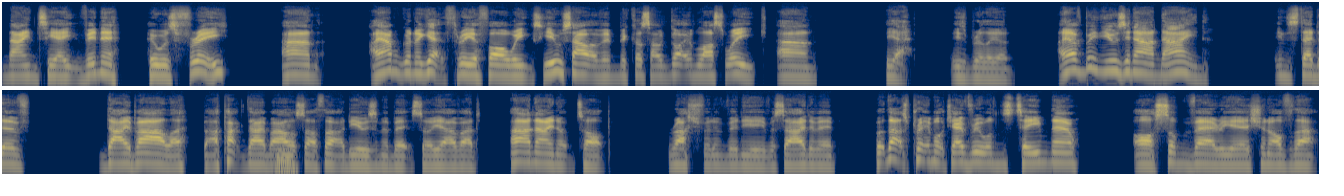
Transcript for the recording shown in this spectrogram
98 Vinny, who was free, and I am going to get three or four weeks use out of him because I got him last week, and yeah, he's brilliant. I have been using R9 instead of Dybala, but I packed Dybala, hmm. so I thought I'd use him a bit. So yeah, I've had R9 up top, Rashford and Vinny either side of him. But that's pretty much everyone's team now, or some variation of that.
